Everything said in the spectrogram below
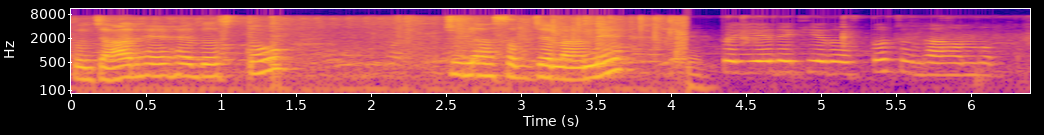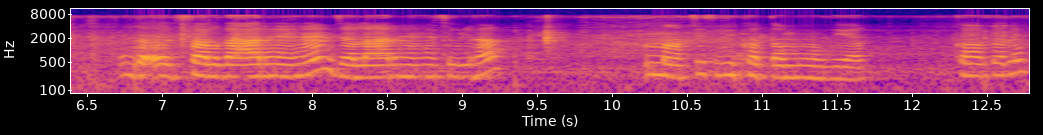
तो जा रहे हैं दोस्तों, चूल्हा सब जलाने। तो ये देखिए दोस्तों, चूल्हा हम सलगा रहे हैं जला रहे हैं चूल्हा। माचिस भी खत्म हो गया। क्या करें?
